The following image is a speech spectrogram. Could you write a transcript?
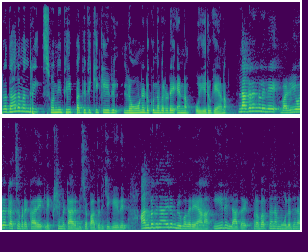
പ്രധാനമന്ത്രി സ്വനിധി പദ്ധതിക്ക് കീഴിൽ ലോൺ എടുക്കുന്നവരുടെ എണ്ണം ഉയരുകയാണ്. നഗരങ്ങളിലെ വഴിയോര കച്ചവടക്കാരെ ലക്ഷ്യമിട്ട് ആരംഭിച്ച പദ്ധതിക്ക് കീഴിൽ അൻപതിനായിരം രൂപ വരെയാണ് ഈടില്ലാതെ പ്രവർത്തന മൂലധന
